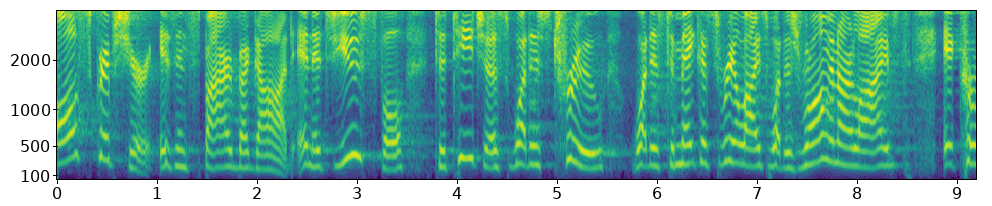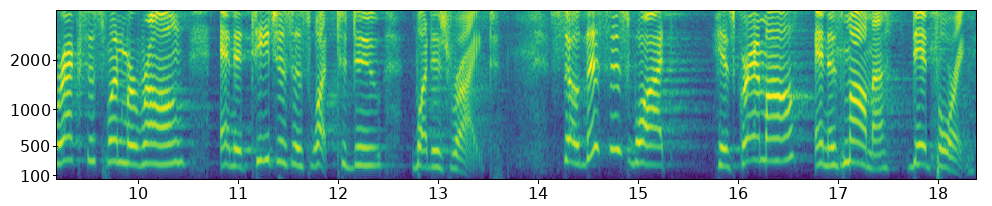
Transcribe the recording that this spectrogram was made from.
All scripture is inspired by God, and it's useful to teach us what is true, what is to make us realize what is wrong in our lives. It corrects us when we're wrong, and it teaches us what to do, what is right. So, this is what his grandma and his mama did for him.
